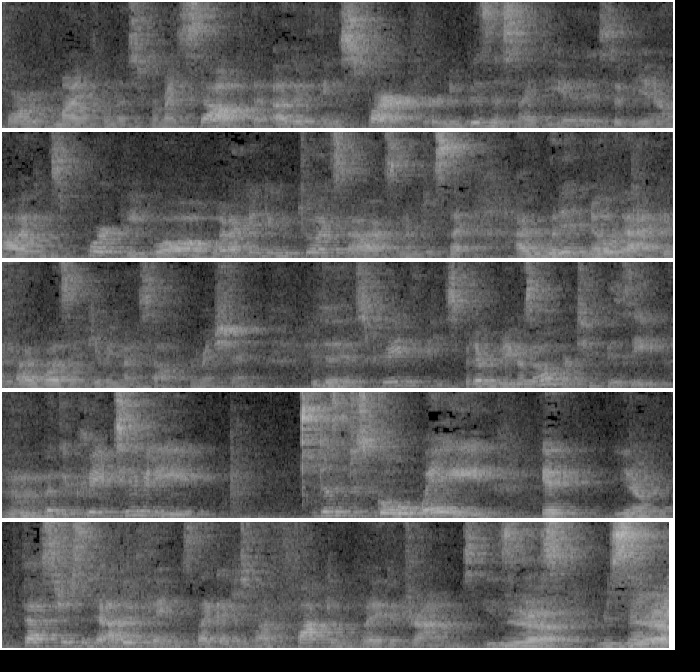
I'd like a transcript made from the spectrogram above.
form of mindfulness for myself that other things spark for new business ideas of, you know, how I can support people, what I can do with Joy Socks. And I'm just like, I wouldn't know that if I wasn't giving myself permission to do this creative piece. But everybody goes, oh, we're too busy. Hmm. But the creativity doesn't just go away. It you know festers into other things. Like I just want to fucking play the drums. Is Yeah. this resentment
